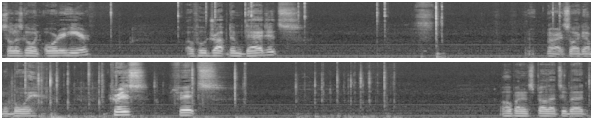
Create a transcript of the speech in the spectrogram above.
So let's go in order here of who dropped them gadgets. Alright, so I got my boy Chris Fitz. I hope I didn't spell that too bad.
